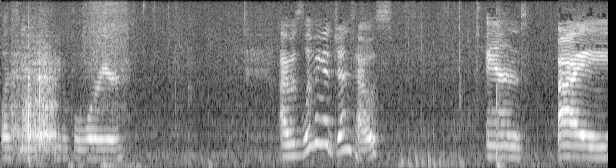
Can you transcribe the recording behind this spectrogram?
bless you, beautiful warrior. I was living at Jen's house, and I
